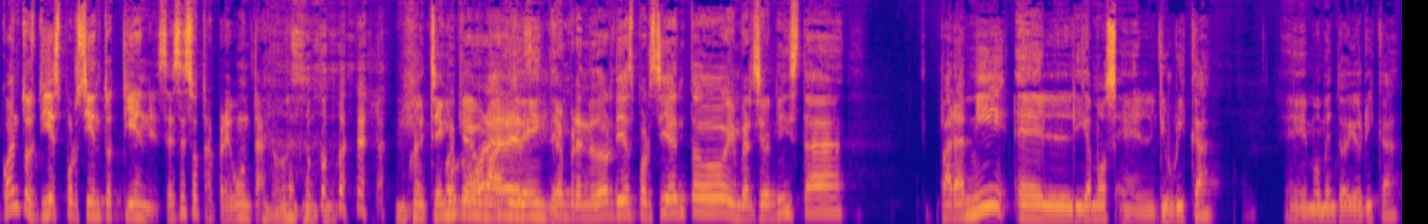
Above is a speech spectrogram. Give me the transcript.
¿Cuántos 10% tienes? Esa es otra pregunta, ¿no? Tengo como más de 20. Emprendedor 10%, inversionista. Para mí, el, digamos, el Eureka, eh, momento de Eureka,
